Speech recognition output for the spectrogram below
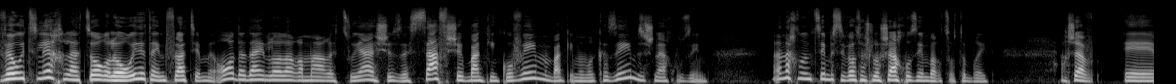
והוא הצליח לעצור, להוריד את האינפלציה מאוד, עדיין לא לרמה הרצויה, יש איזה סף שבנקים קובעים, הבנקים המרכזיים, זה 2 אחוזים. אנחנו נמצאים בסביבות ה-3 אחוזים בארצות הברית. עכשיו, אה,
